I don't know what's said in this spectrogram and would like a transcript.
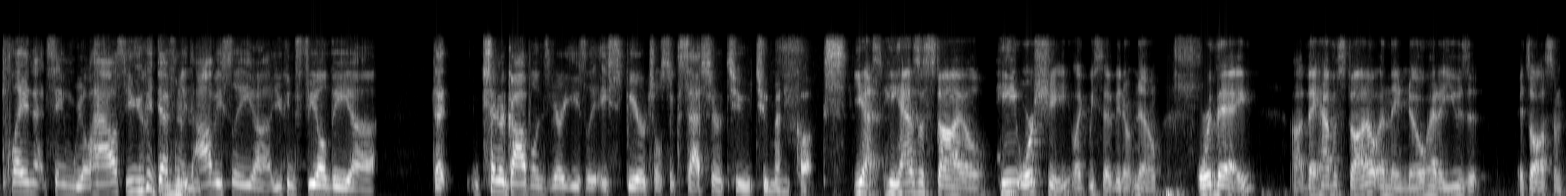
play in that same wheelhouse. You, you could definitely, Mhm. obviously, uh, you can feel the uh, that Cheddar Goblin's very easily a spiritual successor to Too Many Cooks. Yes, he has a style. He or she, like we said, we don't know, or they, uh, they have a style and they know how to use it. It's awesome.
